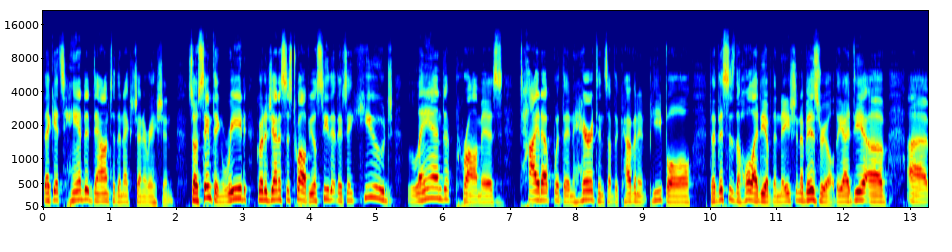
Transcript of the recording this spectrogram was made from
that gets handed down to the next generation. So same thing, read, go to Genesis 12, you'll see that there's a huge land promise tied up with the inheritance of the covenant people, that this is the whole idea of the nation of Israel the idea of uh,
